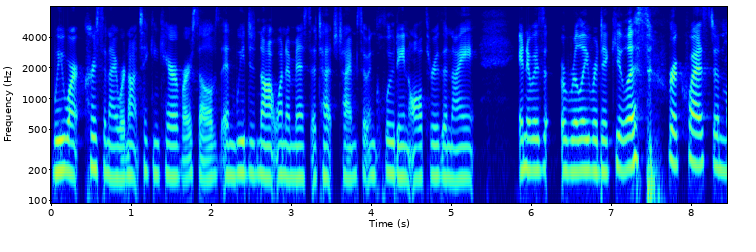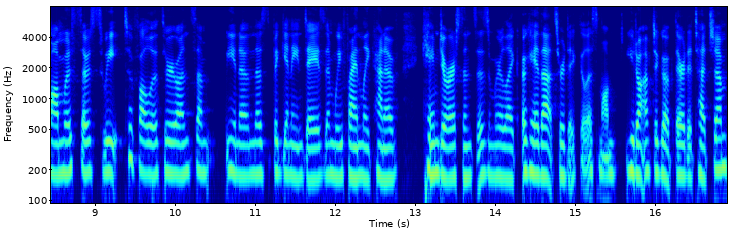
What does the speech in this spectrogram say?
we weren't chris and i were not taking care of ourselves and we did not want to miss a touch time so including all through the night and it was a really ridiculous request and mom was so sweet to follow through on some you know in those beginning days and we finally kind of came to our senses and we were like okay that's ridiculous mom. You don't have to go up there to touch him.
